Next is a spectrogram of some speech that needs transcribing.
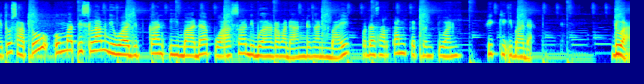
Itu satu, umat Islam diwajibkan ibadah puasa di bulan Ramadan dengan baik berdasarkan ketentuan fikih ibadah. Dua,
